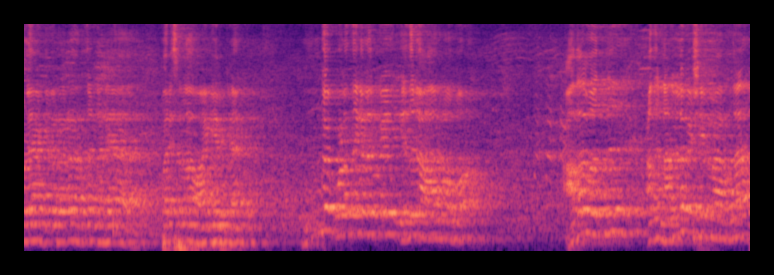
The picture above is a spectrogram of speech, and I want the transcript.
விளையாட்டு வீரராக இருந்து நிறைய பரிசெல்லாம் வாங்கியிருக்கேன். உங்கள் குழந்தைகளுக்கு எதில் ஆர்வமோ அதை வந்து அது நல்ல விஷயமா இருந்தால்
